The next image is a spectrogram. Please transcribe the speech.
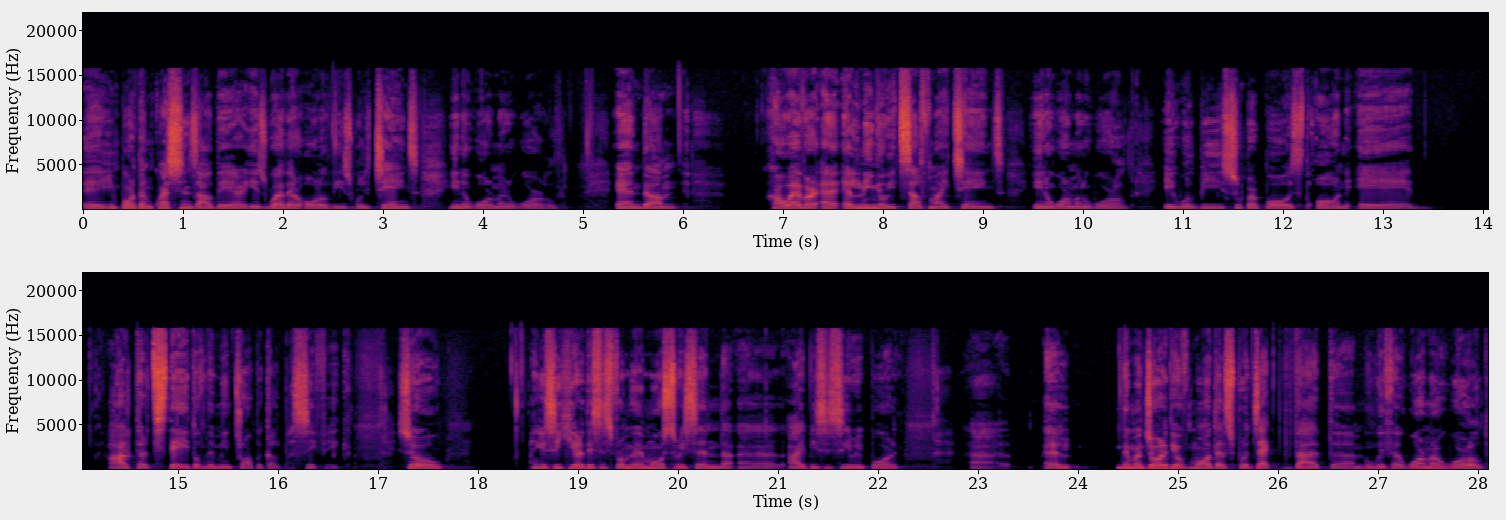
uh, important questions out there is whether all of these will change in a warmer world. And um, however, El Nino itself might change, in a warmer world, it will be superposed on a altered state of the mean tropical Pacific. So you see here, this is from the most recent uh, IPCC report. Uh, the majority of models project that um, with a warmer world,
